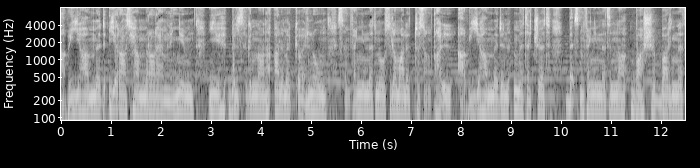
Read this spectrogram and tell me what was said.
አብይ አህመድ የራሴ አመራር አያምነኝም፣ ይህ ብልጽግናን አለመቀበል ነው፣ ጽንፈኝነት ነው ስለማለት ተሰምቷል። አብይ አህመድን መተቸት በጽንፈኝነትና በአሸባሪነት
